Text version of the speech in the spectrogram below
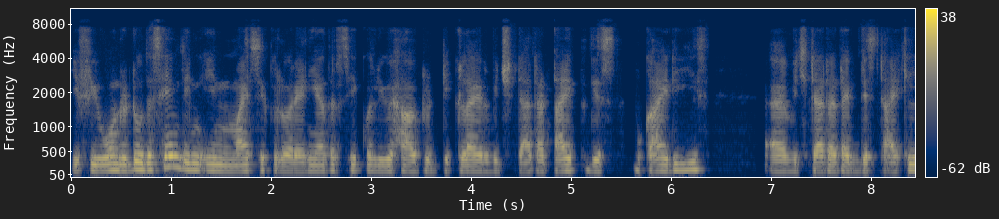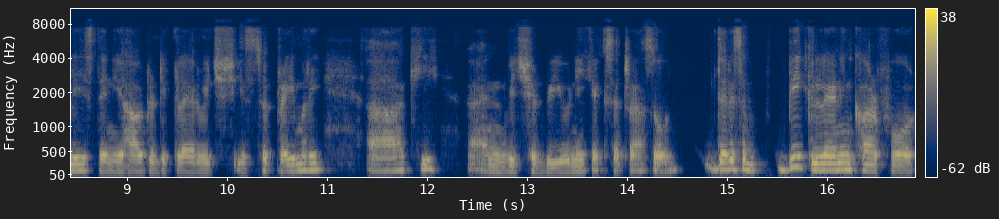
if you want to do the same thing in MySQL or any other SQL, you have to declare which data type this book ID is, uh, which data type this title is, then you have to declare which is the primary uh, key and which should be unique, etc. So there is a big learning curve for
